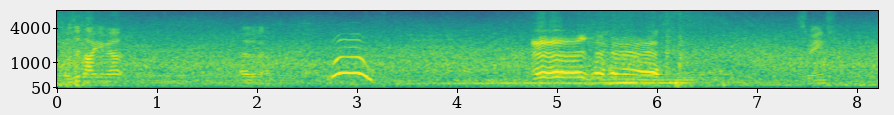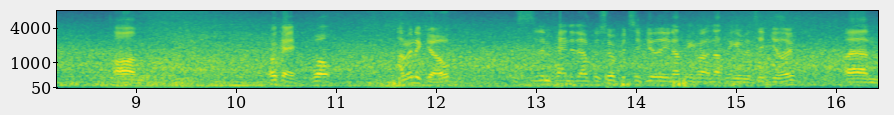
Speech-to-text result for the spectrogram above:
what was it talking about? I don't know strange um okay well I'm gonna go this has been Panda Dump, show particularly nothing about nothing in particular. Um,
